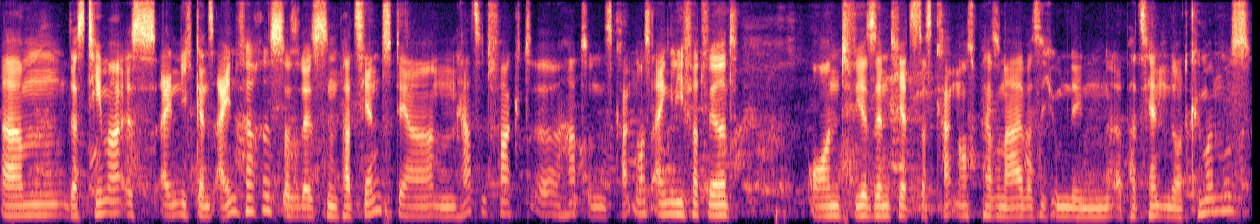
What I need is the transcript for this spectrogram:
Ähm, das Thema ist eigentlich ganz einfaches. Also da ist ein Patient, der einen Herzinfarkt äh, hat und ins Krankenhaus eingeliefert wird. Und wir sind jetzt das Krankenhauspersonal, was sich um den äh, Patienten dort kümmern muss.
